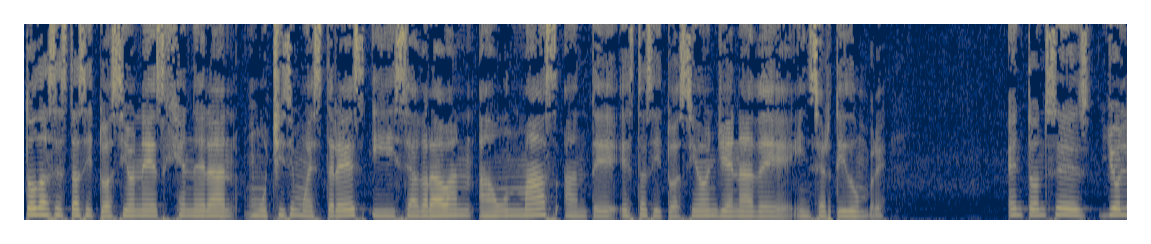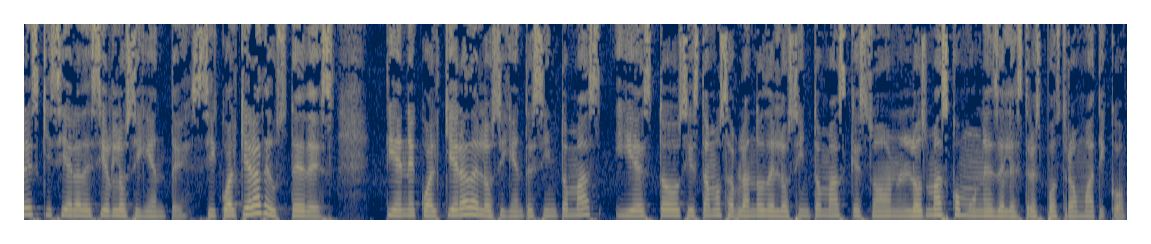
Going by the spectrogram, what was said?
Todas estas situaciones generan muchísimo estrés y se agravan aún más ante esta situación llena de incertidumbre. Entonces, yo les quisiera decir lo siguiente, si cualquiera de ustedes tiene cualquiera de los siguientes síntomas, y esto si estamos hablando de los síntomas que son los más comunes del estrés postraumático.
